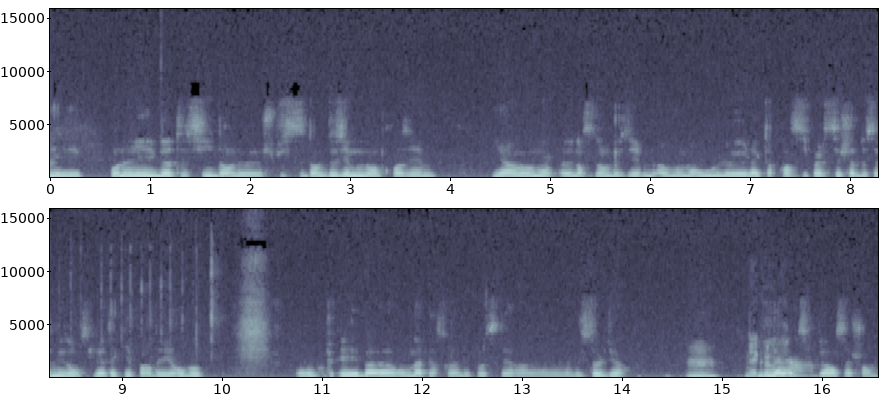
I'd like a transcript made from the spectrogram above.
Et pour l'anecdote aussi, dans le, je sais plus si c'est dans le deuxième ou dans le troisième, il y a un moment, euh, non c'est dans le deuxième, au moment où le, l'acteur principal s'échappe de sa maison parce qu'il est attaqué par des robots. et bah, on aperçoit les posters des Soldier. Hmm. Il l'a dans sa chambre.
